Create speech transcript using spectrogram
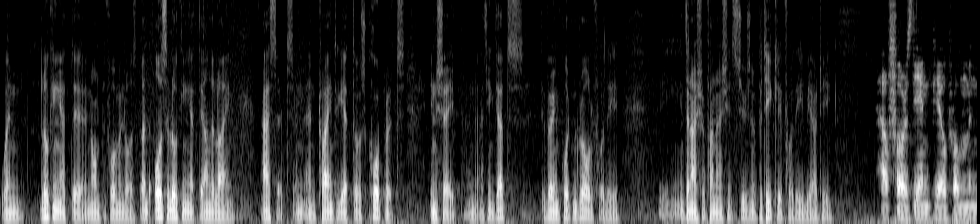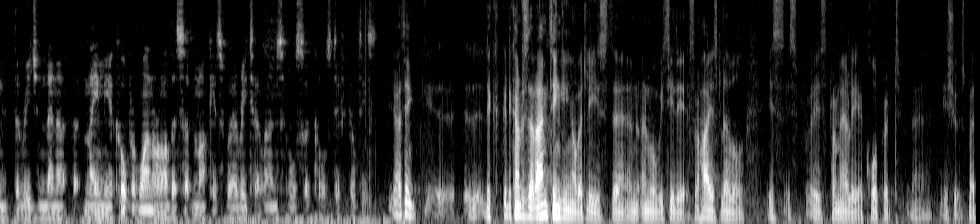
when looking at the non-performing loans, but also looking at the underlying assets and, and trying to get those corporates in shape. And I think that's a very important role for the international financial institutions, particularly for the EBRD. How far is the NPL problem in the region then a, a mainly a corporate one, or are there certain markets where retail loans have also caused difficulties? Yeah, I think uh, the, the, countries that I'm thinking of, at least, uh, and, and, where we see the so highest level, is, is, is primarily a corporate uh, issues. But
